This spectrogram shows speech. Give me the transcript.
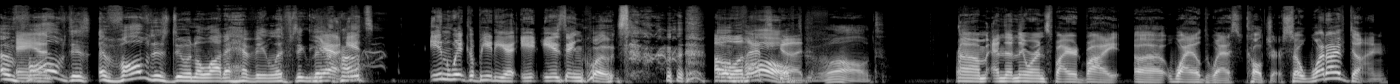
Evolved is evolved is doing a lot of heavy lifting there. yeah, huh? it's in Wikipedia. It is in quotes. Oh, well, Evolved. that's good. evolved. Um, and then they were inspired by uh, Wild West culture. So what I've done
